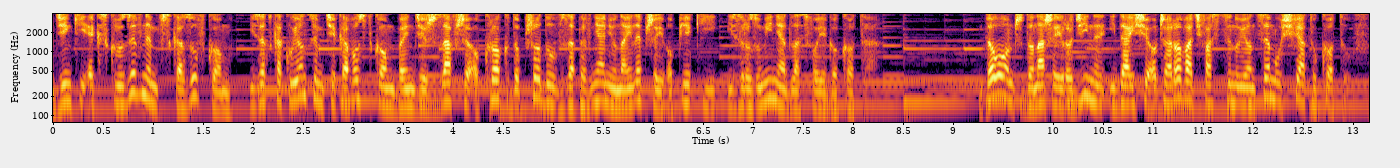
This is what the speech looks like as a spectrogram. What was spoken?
Dzięki ekskluzywnym wskazówkom i zaskakującym ciekawostkom będziesz zawsze o krok do przodu w zapewnianiu najlepszej opieki i zrozumienia dla swojego kota. Dołącz do naszej rodziny i daj się oczarować fascynującemu światu kotów.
